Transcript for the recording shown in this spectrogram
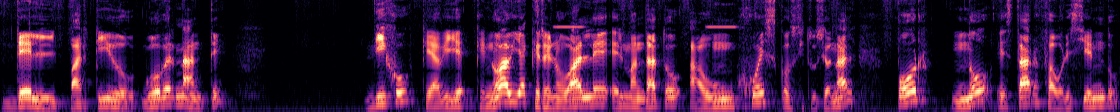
del partido gobernante dijo que, no había que renovarle el mandato a un juez constitucional por no estar favoreciendo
